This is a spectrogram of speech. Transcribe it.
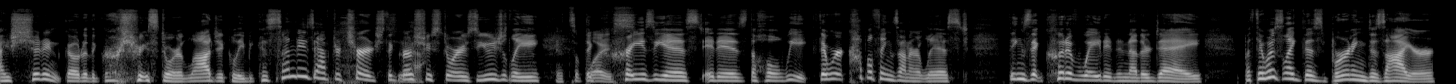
I shouldn't go to the grocery store logically because Sundays after church, the Yeah. grocery store is usually It's the place. craziest it is the whole week. There were a couple things on our list, things that could have waited another day, but there was like this burning desire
